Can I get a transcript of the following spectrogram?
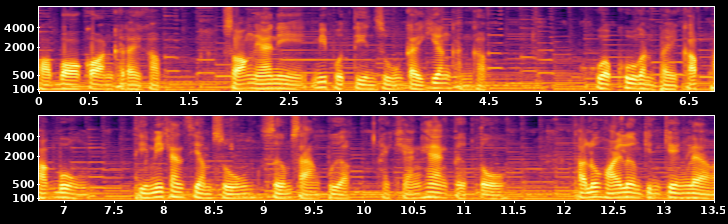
ขอบบอก่อนก็ได้ครับสองแหนนี่มีโปรตีนสูงใกล้เคียงกันครับ ควบคู่กันไปกับผักบุ้งที่มีแคลเซียมสูงเสริมสร้างเปลือก ให้แข็งแห้งเติบโต ถ้าลูกหอยเริ่มกินเก่งแล้ว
